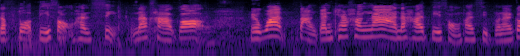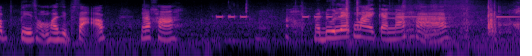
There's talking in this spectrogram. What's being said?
กับตัวปี 2010 นะคะ ก็เรียกว่าต่างกันแค่ข้างหน้านะคะ ปี 2010ตรงนั้นก็ปี 2013 นะคะ มาดูเลขไมล์กันนะคะ โห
